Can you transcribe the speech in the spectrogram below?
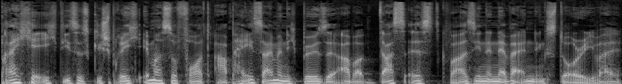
breche ich dieses Gespräch immer sofort ab. Hey, sei mir nicht böse, aber das ist quasi eine never-ending Story, weil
